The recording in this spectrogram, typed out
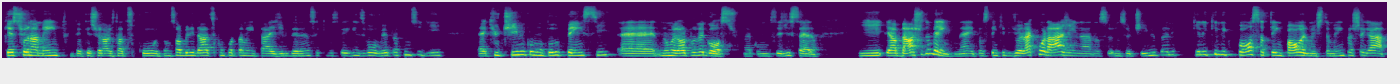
Questionamento, então questionar o status quo. Então, são habilidades comportamentais de liderança que você tem que desenvolver para conseguir é, que o time como um todo pense é, no melhor para o negócio, né, como vocês disseram. E, e, abaixo também, né? Então você tem que gerar coragem na, no, seu, no, seu, time para que, ele, que ele possa ter empowerment também para chegar,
